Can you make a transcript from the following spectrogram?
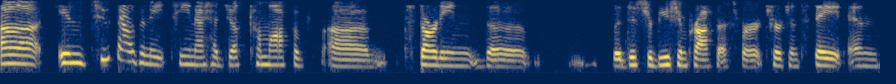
Uh, in 2018, I had just come off of um, starting the the distribution process for Church and State, and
